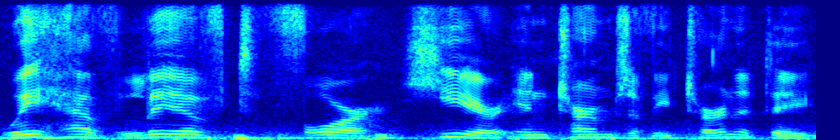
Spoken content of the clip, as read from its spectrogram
we have lived for here in terms of eternity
